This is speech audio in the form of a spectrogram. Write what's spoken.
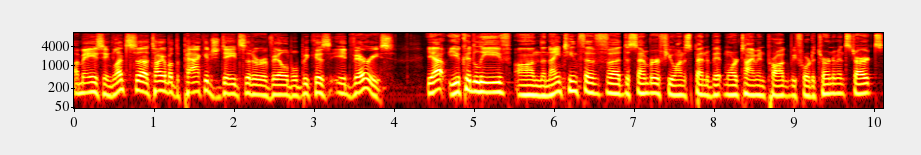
Amazing. Let's uh, talk about the package dates that are available because it varies. Yeah, you could leave on the 19th of uh, December if you want to spend a bit more time in Prague before the tournament starts.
